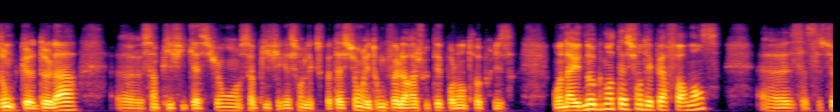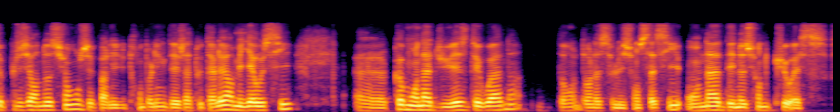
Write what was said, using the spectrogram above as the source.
Donc de là, simplification, simplification de l'exploitation et donc valeur ajoutée pour l'entreprise. On a une augmentation des performances, euh, c'est plusieurs notions, j'ai parlé du trampoline déjà tout à l'heure, mais il y a aussi euh, comme on a du SD-WAN dans, dans, la solution SASI, on a des notions de QoS.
